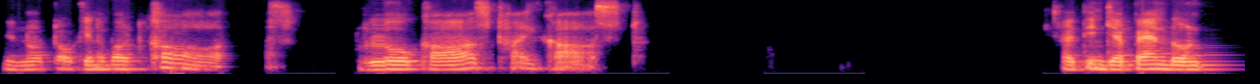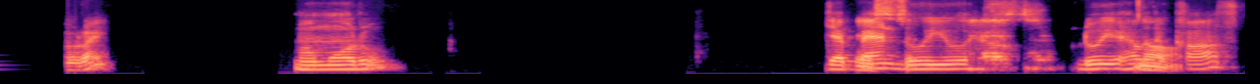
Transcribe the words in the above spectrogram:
you're not talking about caste, low caste, high caste. I think Japan don't, right? Mamoru? Japan, Yes. do you have do you have No. the caste?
